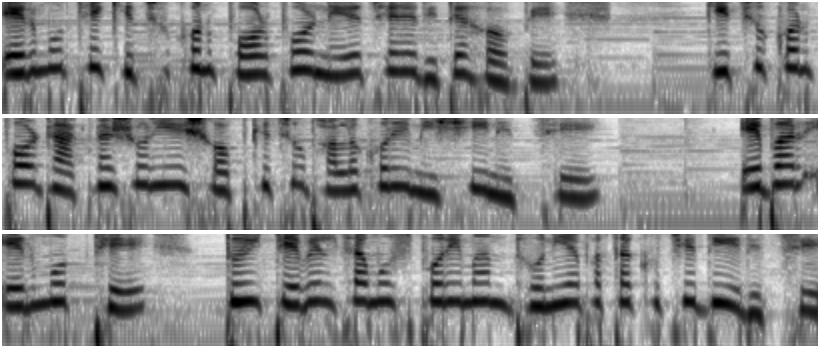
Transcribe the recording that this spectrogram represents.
এর মধ্যে কিছুক্ষণ পর পর নেড়ে ছেড়ে দিতে হবে। কিছুক্ষণ পর ঢাকনা সরিয়ে সব কিছু ভালো করে মিশিয়ে নিচ্ছে। এবার এর মধ্যে দুই টেবিল চামচ পরিমাণ ধনিয়া পাতা কুচি দিয়ে দিচ্ছি।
